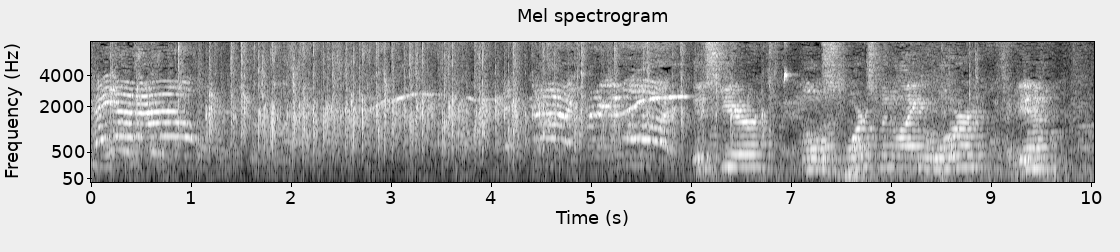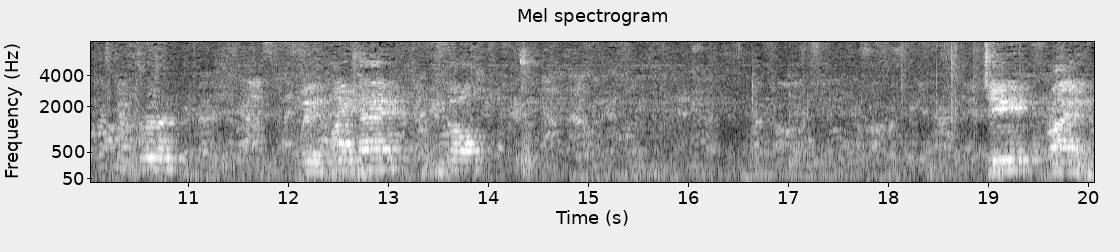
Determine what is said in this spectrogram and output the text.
Hey, now! This year, most sportsmanlike award, again, conferred with Mike Hag, and we felt Gene Ryan.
